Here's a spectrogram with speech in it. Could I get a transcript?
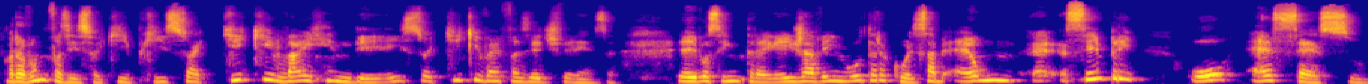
agora vamos fazer isso aqui, porque isso aqui que vai render, é isso aqui que vai fazer a diferença. E aí você entrega, aí já vem outra coisa, sabe? É, um, é sempre o excesso.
